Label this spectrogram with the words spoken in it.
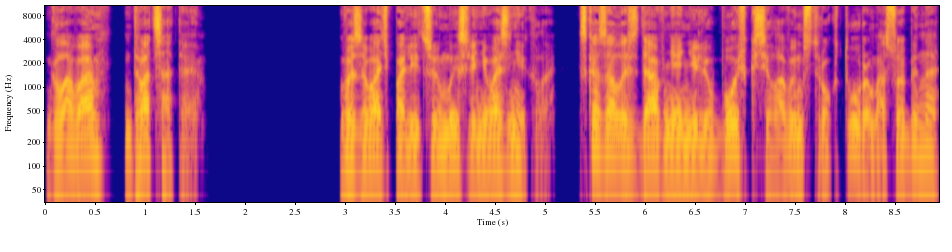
Глава 20. Вызывать полицию мысли не возникло. Сказалась давняя нелюбовь к силовым структурам, особенно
